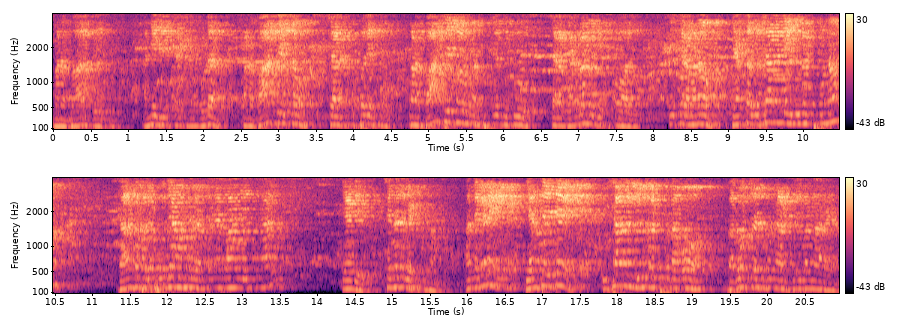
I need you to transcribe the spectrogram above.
మన భారతదేశం. అన్ని దేశాల కన్నా కూడా మన భారతదేశం చాలా గొప్ప దేశం. మన భారతదేశంలో మనం పుట్టేందుకు చాలా గర్వంగా చెప్పుకోవాలి. చూసారా మనం ఎంత విశాలంగా ఇల్లు కట్టుకున్నాం? దాంట్లో మరి పూజా మందిరం ఎంత నిర్మాణం చేస్తున్నారు? ఏంటి? చిన్నది పెట్టుకున్నాం. అందుకని ఎంతైతే విశాలంగా ఇల్లు కట్టుకున్నామో భగవంతుడు అనుకున్నాడు శ్రీమన్నారాయణ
